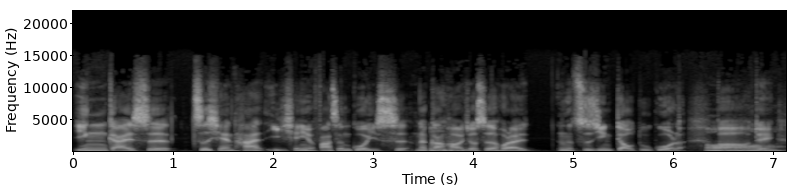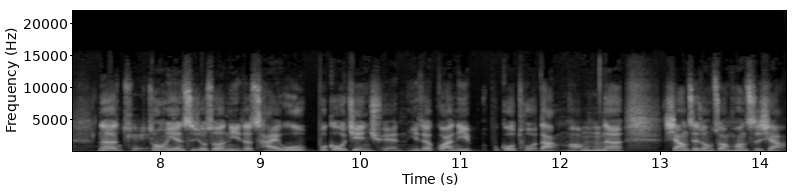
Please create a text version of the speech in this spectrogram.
应该是之前他以前也发生过一次，那刚好就是后来。那个资金调度过了啊，对，那总而言之就是说你的财务不够健全，你的管理不够妥当哈。那像这种状况之下，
